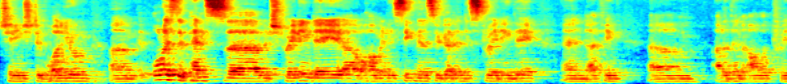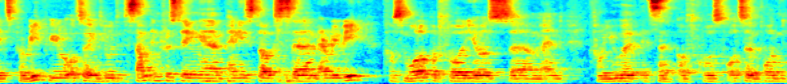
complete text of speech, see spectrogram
change the volume. Um, it always depends uh, which trading day uh, or how many signals you get in this trading day. And I think um, other than our trades per week, we will also include some interesting uh, penny stocks um, every week for smaller portfolios. Um, and for you, it's uh, of course also important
